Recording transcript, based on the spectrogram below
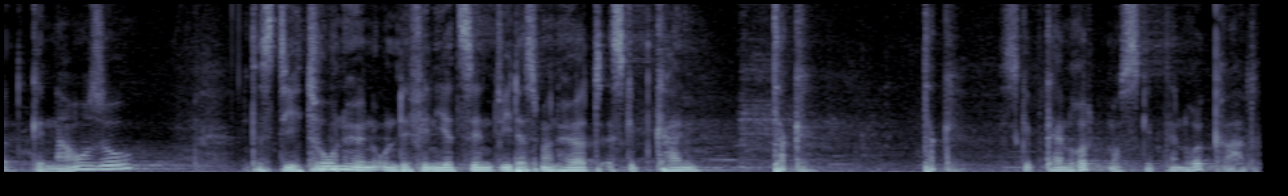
Hört genauso, dass die Tonhöhen undefiniert sind, wie dass man hört, es gibt keinen Tack, Tack, es gibt keinen Rhythmus, es gibt kein Rückgrat.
